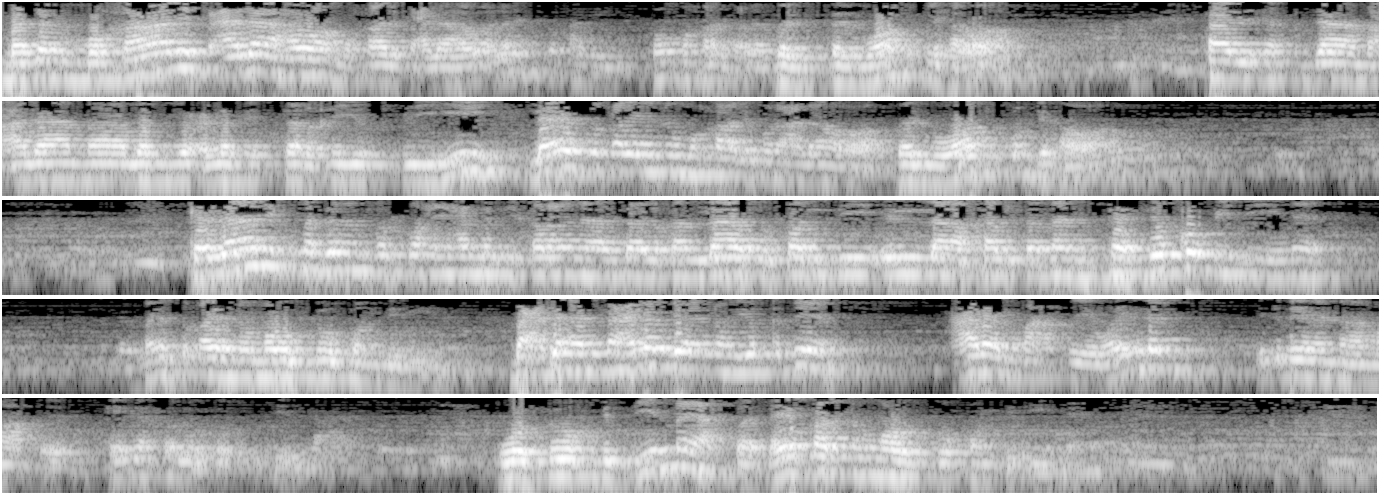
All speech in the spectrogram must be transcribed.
مثلا مخالف على هوى. مخالف على هوى لا يصدق عليه. مخالف على بل فالموافق لهواه. الإقدام على ما لم يعلم الترخيص فيه لا يصدق عليه أنه مخالف على هواه بل موافق بهواه كذلك مثلا في الصحيحة التي قرأناها سابقا لا تصلي إلا خلف من تثق بدينه. ما يصدق عليه أنه موثوق بدينه. بعد أن نعلم بأنه يقدم على المعصية وإن لم يقدم أنها معصية كيف يحصل وثوق بالدين وثوق بالدين ما يحصل. لا يقال أنه موثوق بدينه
